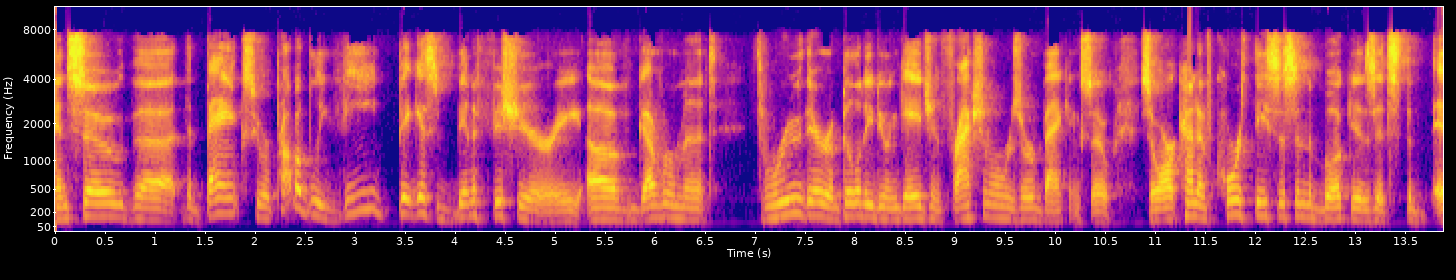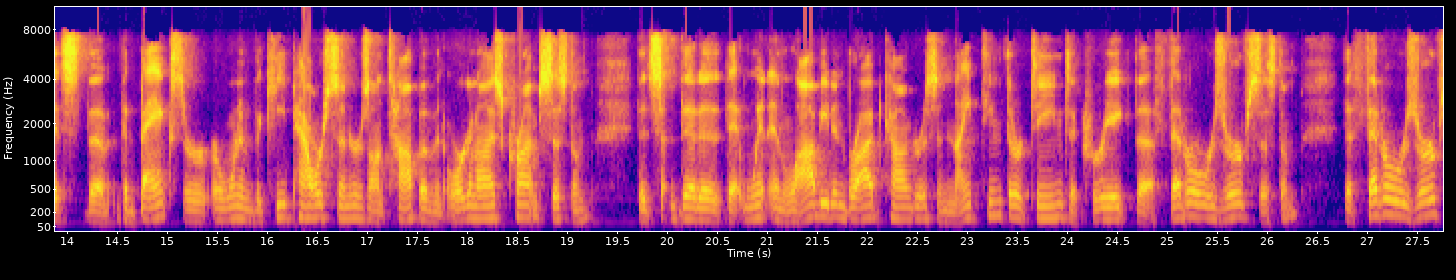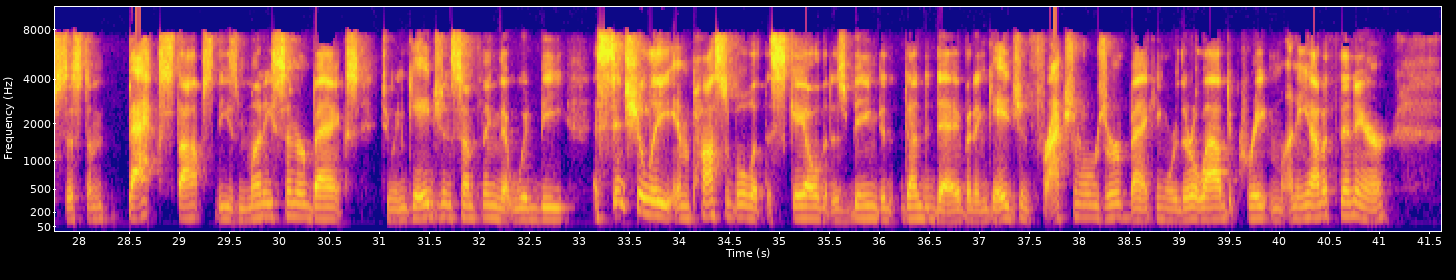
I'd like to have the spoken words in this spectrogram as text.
And so the the banks who are probably the biggest beneficiary of government through their ability to engage in fractional reserve banking. So, so our kind of core thesis in the book is it's the it's the the banks are, are one of the key power centers on top of an organized crime system that's that uh, that went and lobbied and bribed Congress in 1913 to create the Federal Reserve System the Federal Reserve System backstops these money center banks to engage in something that would be essentially impossible at the scale that is being done today, but engage in fractional reserve banking where they're allowed to create money out of thin air.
